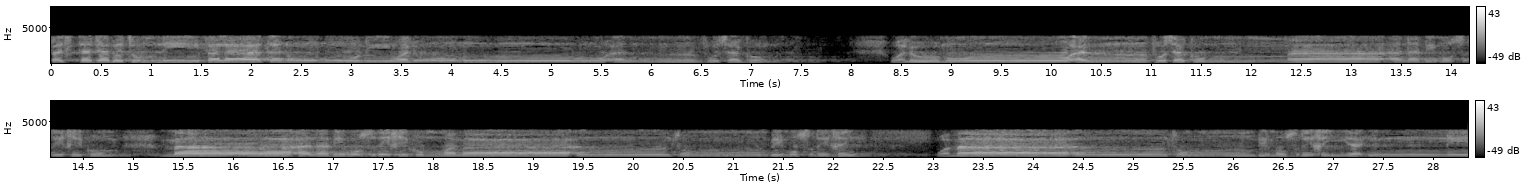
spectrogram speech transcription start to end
فاستجبتم لي فلا تلوموني ولوموا أنفسكم ولوموا أنفسكم ما أنا بمصرخكم ما أنا بمصرخكم وما أنتم بمصرخي وما أنتم بمصرخي إني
